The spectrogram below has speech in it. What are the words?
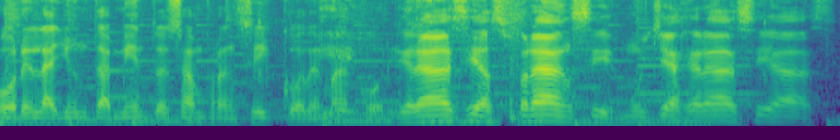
por el Ayuntamiento de San Francisco de Macorís. Gracias, Francis. Muchas gracias.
